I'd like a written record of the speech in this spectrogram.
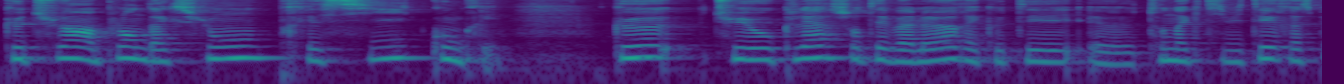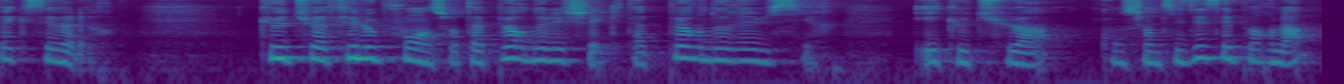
que tu as un plan d'action précis, concret, que tu es au clair sur tes valeurs et que euh, ton activité respecte ces valeurs, que tu as fait le point sur ta peur de l'échec, ta peur de réussir, et que tu as conscientisé ces peurs-là,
